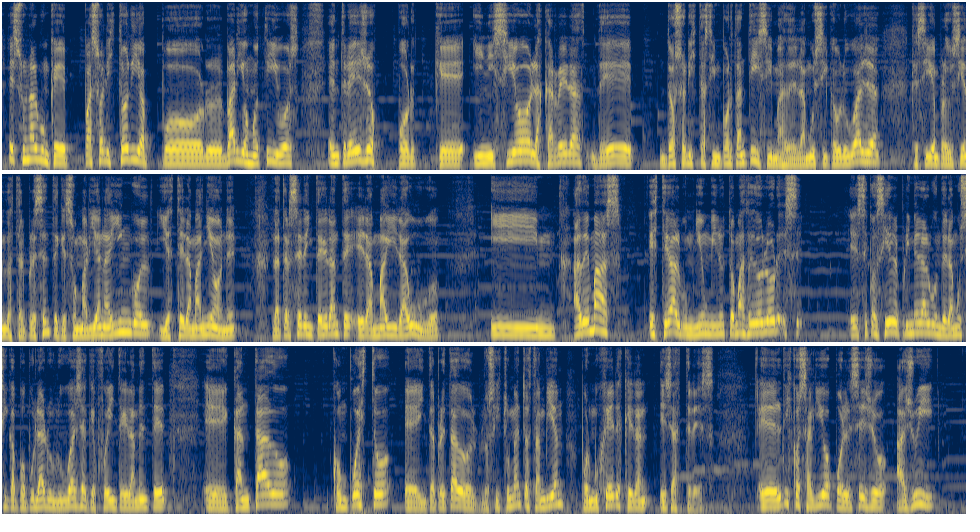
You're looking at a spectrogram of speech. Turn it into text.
Es un álbum que pasó a la historia por varios motivos, entre ellos porque inició las carreras de dos solistas importantísimas de la música uruguaya que siguen produciendo hasta el presente, que son Mariana Ingold y Estela Mañone. La tercera integrante era Mayra Hugo. Y además, este álbum, Ni un minuto más de dolor, eh, se considera el primer álbum de la música popular uruguaya que fue íntegramente eh, cantado, compuesto e interpretado los instrumentos también por mujeres que eran ellas tres. El disco salió por el sello Ayui,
